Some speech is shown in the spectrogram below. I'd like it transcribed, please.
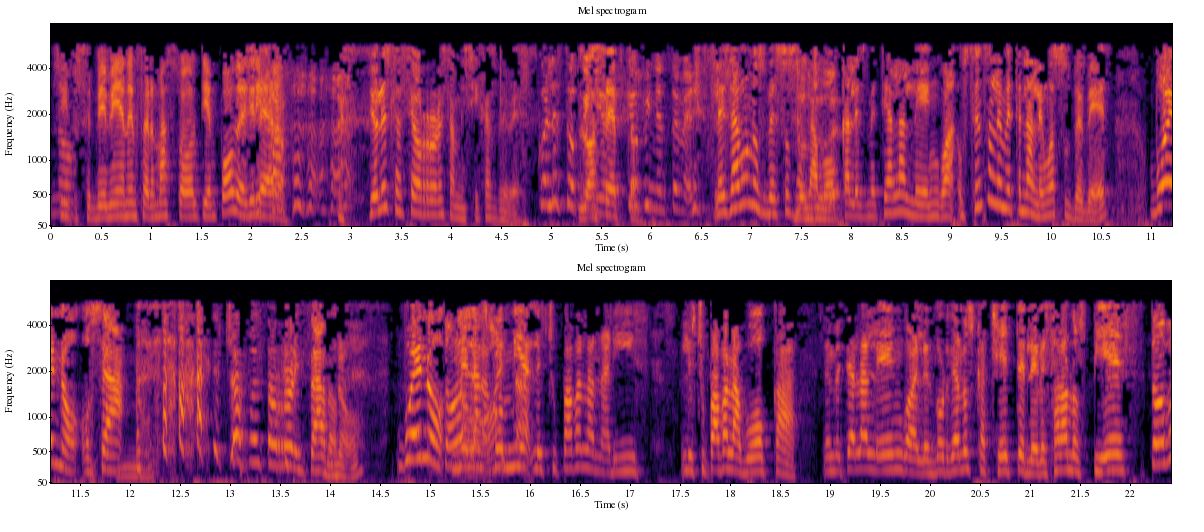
Sí, pues se vivían enfermas todo el tiempo de gripa. Cero. Yo les hacía horrores a mis hijas bebés. ¿Cuál es tu Lo opinión? acepto. ¿Qué opinión te merece? Les daba unos besos en Don't la do boca, les metía la lengua. ¿Ustedes no le meten la lengua a sus bebés? Bueno, o sea, el Chapo está horrorizado. No. Bueno, Todo me la las comía, les chupaba la nariz, les chupaba la boca, les metía la lengua, les mordía los cachetes, le besaba los pies. ¿Todo?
